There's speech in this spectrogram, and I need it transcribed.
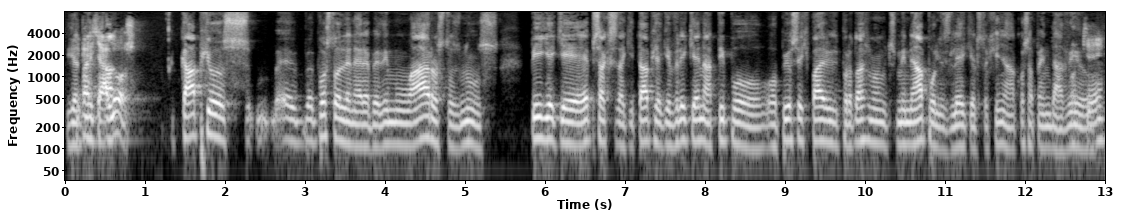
Γιατί Υπάρχει άλλος. Κάποιος, ε, πώς το λένε ρε παιδί μου, άρρωστος νους, πήγε και έψαξε τα κοιτάπια και βρήκε ένα τύπο ο οποίος έχει πάρει πρωτάθλημα με τους Minneapolis Lakers το 1952 okay.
